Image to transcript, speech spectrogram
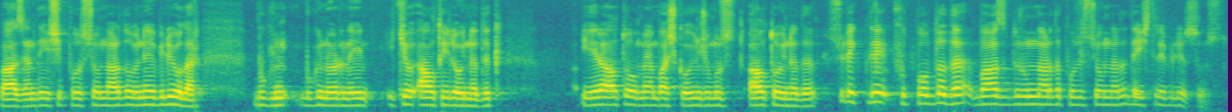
Bazen değişik pozisyonlarda oynayabiliyorlar. Bugün bugün örneğin 2-6 ile oynadık. Yeri 6 olmayan başka oyuncumuz 6 oynadı. Sürekli futbolda da bazı durumlarda pozisyonlarda değiştirebiliyorsunuz.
